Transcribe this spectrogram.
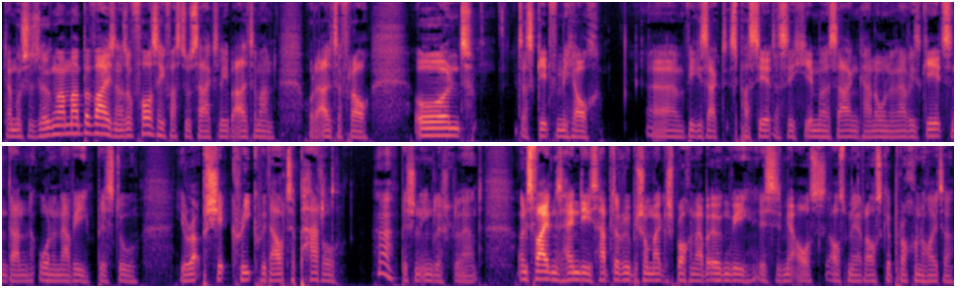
dann musst du es irgendwann mal beweisen. Also Vorsicht, was du sagst, lieber alter Mann oder alte Frau. Und das geht für mich auch. äh, wie gesagt, es passiert, dass ich immer sagen kann, ohne Navi geht's und dann ohne Navi bist du, you're up shit creek without a paddle. Ha, bisschen Englisch gelernt. Und zweitens Handys, hab darüber schon mal gesprochen, aber irgendwie ist es mir aus, aus mir rausgebrochen heute.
